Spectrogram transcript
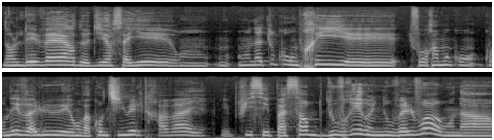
dans le dévers de dire ça y est, on, a tout compris et il faut vraiment qu'on évalue et on va continuer le travail. Et puis c'est pas simple d'ouvrir une nouvelle voie. On a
